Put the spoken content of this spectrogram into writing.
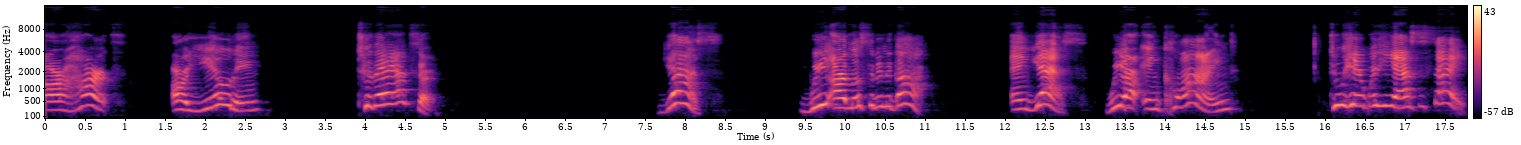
our hearts are yielding to the answer. Yes, we are listening to God. And yes, we are inclined to hear what He has to say.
